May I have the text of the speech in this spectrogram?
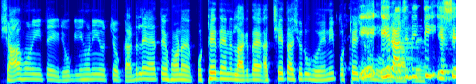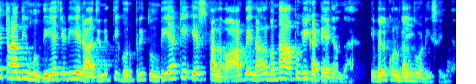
ਸ਼ਾਹ ਹੋਣੀ ਤੇ ਜੋਗੀ ਹੋਣੀ ਉਹ ਚੋਂ ਕੱਢ ਲਿਆ ਤੇ ਹੁਣ ਪੁੱਠੇ ਦਿਨ ਲੱਗਦਾ ਅੱਛੇ ਤਾਂ ਸ਼ੁਰੂ ਹੋਏ ਨਹੀਂ ਪੁੱਠੇ ਸ਼ੁਰੂ ਇਹ ਇਹ ਰਾਜਨੀਤੀ ਇਸੇ ਤਰ੍ਹਾਂ ਦੀ ਹੁੰਦੀ ਹੈ ਜਿਹੜੀ ਇਹ ਰਾਜਨੀਤੀ ਗੁਰਪ੍ਰੀਤ ਹੁੰਦੀ ਹੈ ਕਿ ਇਸ ਤਲਵਾਰ ਦੇ ਨਾਲ ਬੰਦਾ ਆਪ ਵੀ ਕੱਟਿਆ ਜਾਂਦਾ ਹੈ। ਇਹ ਬਿਲਕੁਲ ਗੱਲ। ਤੁਹਾਡੀ ਸਹੀ ਹੈ।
